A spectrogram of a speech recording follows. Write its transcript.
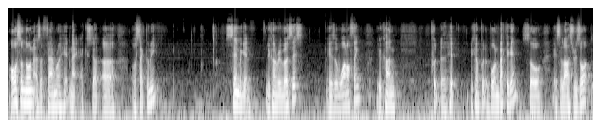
also known as a femoral head neck uh, ostectomy Same again. You can't reverse this. It's a one-off thing. You can't put the hip, you can't put the bone back again. So it's a last resort.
